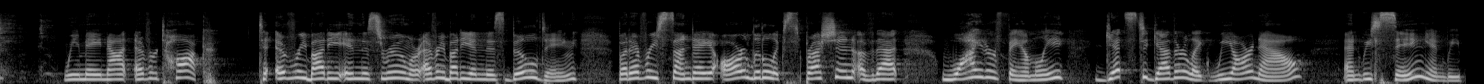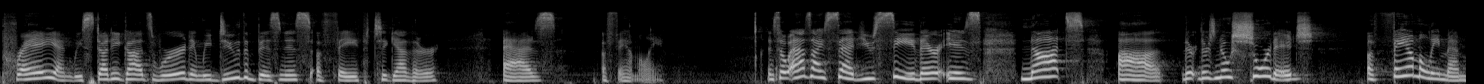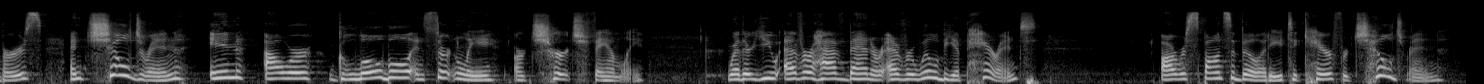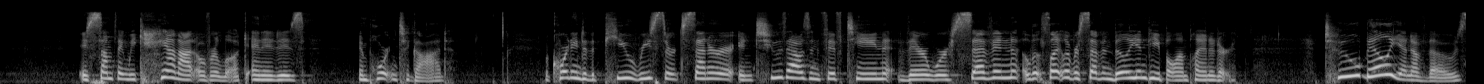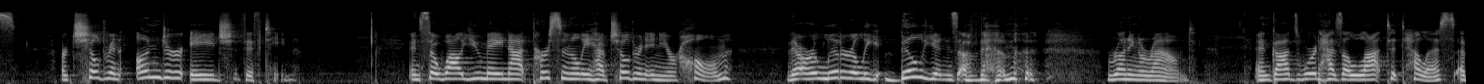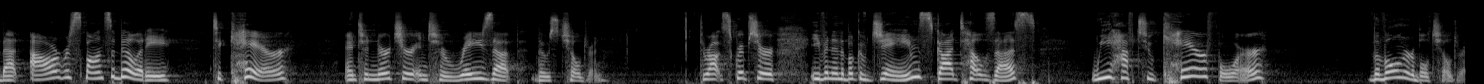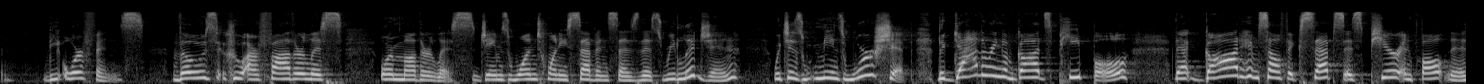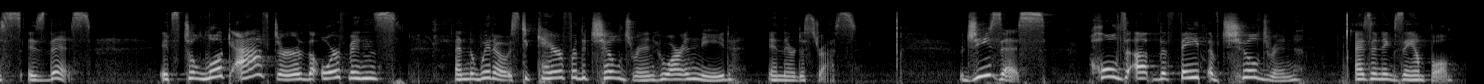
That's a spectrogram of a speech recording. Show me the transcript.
We may not ever talk to everybody in this room or everybody in this building, but every Sunday, our little expression of that wider family gets together like we are now, and we sing and we pray and we study God's word and we do the business of faith together as a family. And so, as I said, you see, there is not, uh, there, there's no shortage of family members and children in our global and certainly our church family. Whether you ever have been or ever will be a parent, our responsibility to care for children is something we cannot overlook, and it is important to God. According to the Pew Research Center, in 2015, there were seven, slightly over 7 billion people on planet Earth. 2 billion of those are children under age 15. And so while you may not personally have children in your home, there are literally billions of them running around. And God's word has a lot to tell us about our responsibility to care and to nurture and to raise up those children. Throughout scripture, even in the book of James, God tells us we have to care for the vulnerable children, the orphans, those who are fatherless or motherless. James 1:27 says this, religion, which is means worship, the gathering of God's people that God himself accepts as pure and faultless is this. It's to look after the orphans and the widows, to care for the children who are in need in their distress. Jesus holds up the faith of children as an example.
